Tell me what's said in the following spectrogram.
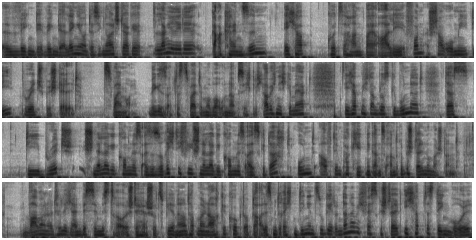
Wegen, de, wegen der Länge und der Signalstärke. Lange Rede, gar keinen Sinn. Ich habe kurzerhand bei Ali von Xiaomi die Bridge bestellt. Zweimal. Wie gesagt, das zweite Mal war unabsichtlich. Habe ich nicht gemerkt. Ich habe mich dann bloß gewundert, dass die Bridge schneller gekommen ist, also so richtig viel schneller gekommen ist als gedacht und auf dem Paket eine ganz andere Bestellnummer stand. War man natürlich ein bisschen misstrauisch, der Herr Schutzbier, ne, und habe mal nachgeguckt, ob da alles mit rechten Dingen zugeht. Und dann habe ich festgestellt, ich habe das Ding wohl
